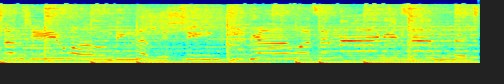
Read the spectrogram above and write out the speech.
闯进我冰冷的心，让我怎么爱你怎么听。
